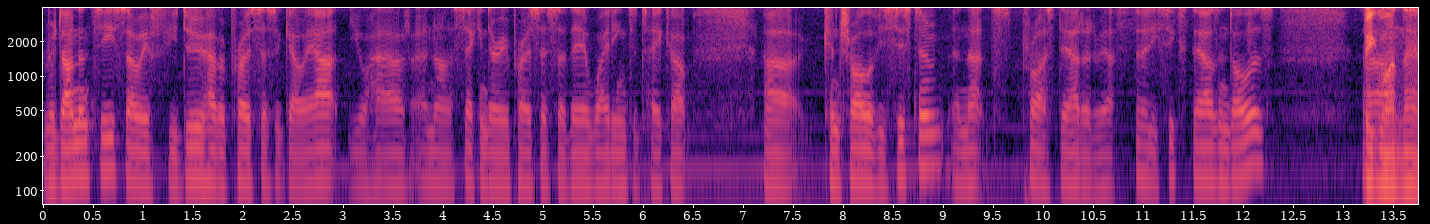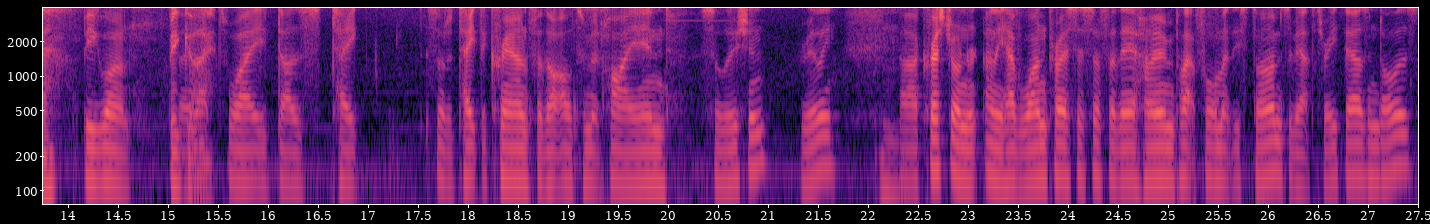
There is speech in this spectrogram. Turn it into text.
redundancy. So if you do have a processor go out, you'll have another secondary processor there waiting to take up uh, control of your system, and that's priced out at about thirty-six thousand dollars. Big um, one there. Big one. big So guy. That's why it does take sort of take the crown for the ultimate high end solution. Really, Mm. uh, Crestron only have one processor for their home platform at this time. It's about three thousand dollars,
